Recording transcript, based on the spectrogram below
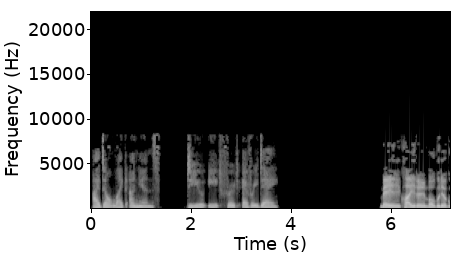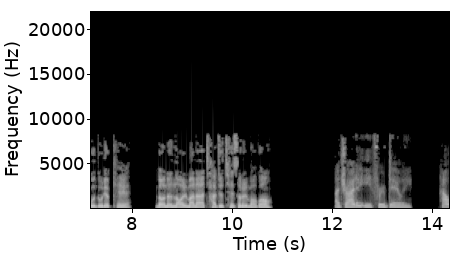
I don't like onions. Do you eat fruit every day? 매일 과일을 먹으려고 노력해. 너는 얼마나 자주 채소를 먹어? I try to eat fruit daily. How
